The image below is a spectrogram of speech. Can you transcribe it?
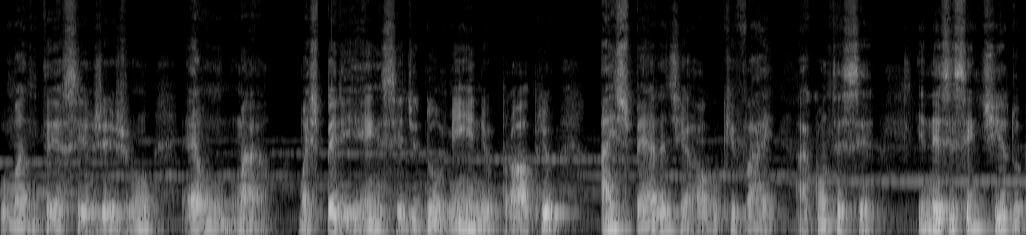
o manter-se em jejum é uma, uma experiência de domínio próprio à espera de algo que vai acontecer. E nesse sentido,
